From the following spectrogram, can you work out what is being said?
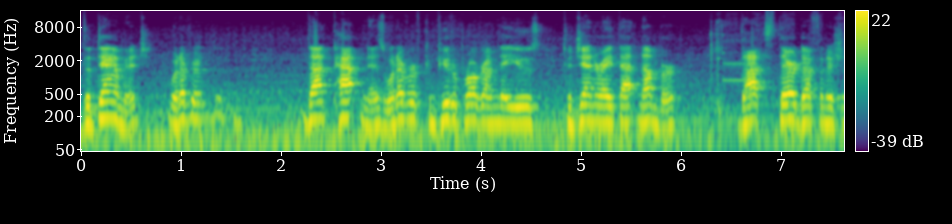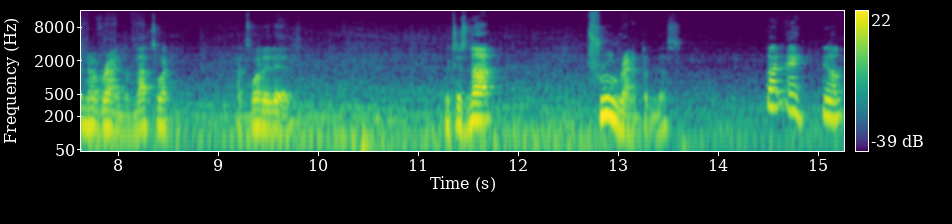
the damage, whatever that patent is, whatever computer program they use to generate that number, that's their definition of random. That's what that's what it is. Which is not true randomness. But hey, you know,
